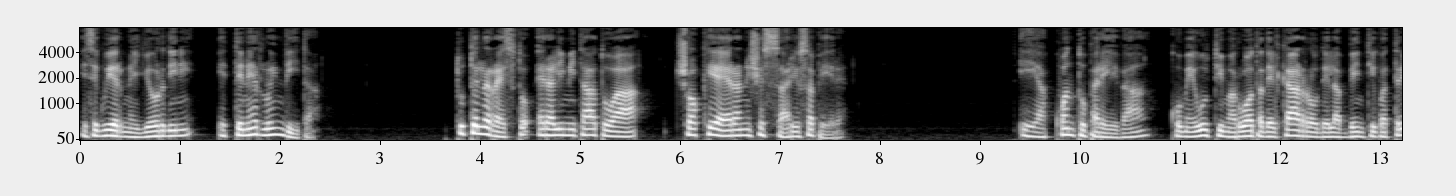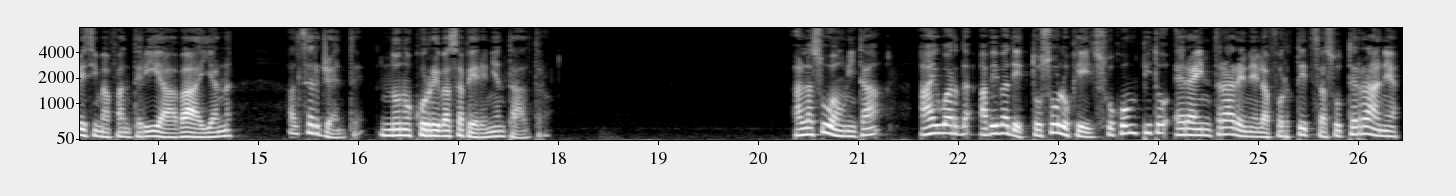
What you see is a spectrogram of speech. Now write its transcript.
eseguirne gli ordini e tenerlo in vita. Tutto il resto era limitato a ciò che era necessario sapere e a quanto pareva, come ultima ruota del carro della ventiquattresima fanteria Hawaiian, al sergente non occorreva sapere nient'altro. Alla sua unità Hayward aveva detto solo che il suo compito era entrare nella fortezza sotterranea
